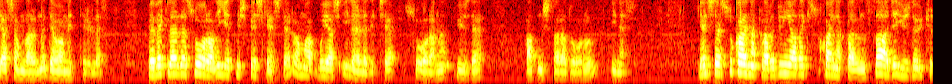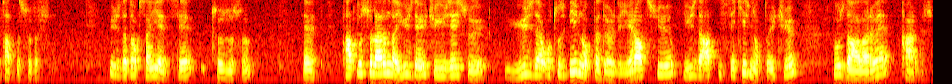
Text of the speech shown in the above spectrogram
yaşamlarını devam ettirirler. Bebeklerde su oranı 75 gençler ama bu yaş ilerledikçe su oranı %60'lara doğru iner. Gençler su kaynakları dünyadaki su kaynaklarının sadece %3'ü tatlı sudur. %97'si tuzlu su. Evet. Tatlı suların da %3'ü yüzey suyu, %31.4'ü yeraltı suyu, %68.3'ü buzdağları ve kardır.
